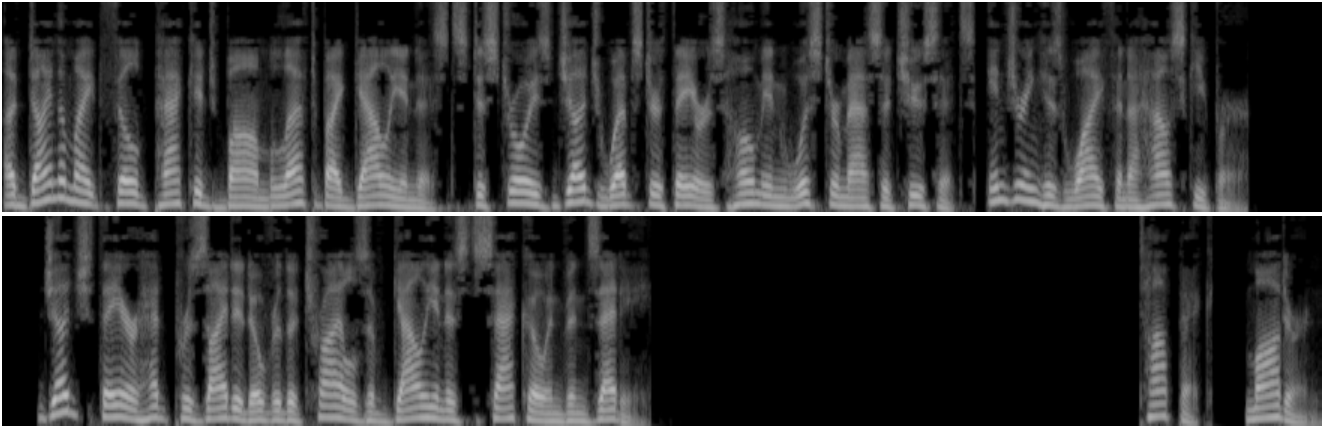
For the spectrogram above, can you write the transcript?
A dynamite-filled package bomb left by Galleanists destroys Judge Webster Thayer's home in Worcester, Massachusetts, injuring his wife and a housekeeper. Judge Thayer had presided over the trials of Galleanists Sacco and Vanzetti. Modern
